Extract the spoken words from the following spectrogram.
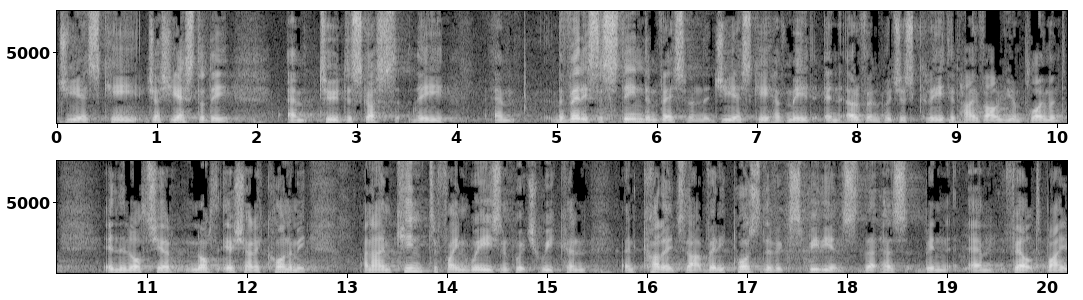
GSK just yesterday um, to discuss the um, the very sustained investment that GSK have made in Irvine, which has created high-value employment in the North, Shire, North Ayrshire economy. And I'm keen to find ways in which we can encourage that very positive experience that has been um, felt by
